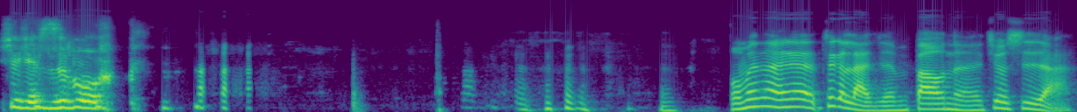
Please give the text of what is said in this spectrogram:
谢谢师傅。我们的这个懒人包呢，就是啊，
